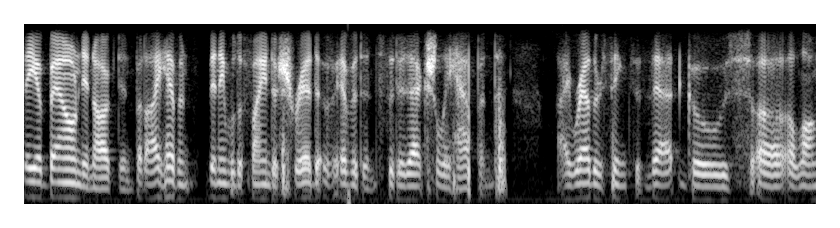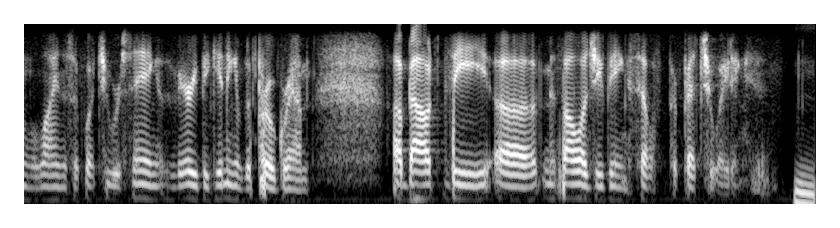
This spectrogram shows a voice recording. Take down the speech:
they abound in Ogden, but I haven't been able to find a shred of evidence that it actually happened. I rather think that that goes uh, along the lines of what you were saying at the very beginning of the program about the uh, mythology being self-perpetuating. Hmm.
